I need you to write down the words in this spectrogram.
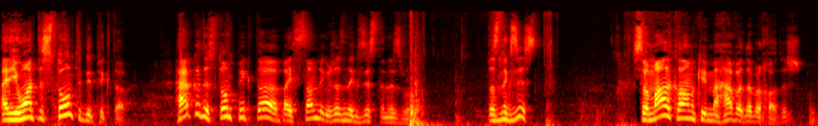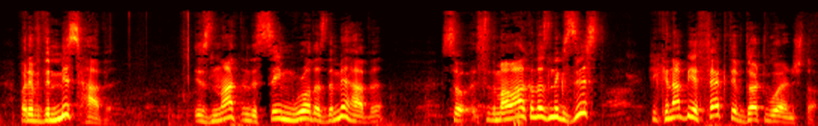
and you want the stone to be picked up. How could the stone be picked up by something which doesn't exist in Israel? Doesn't exist. So Malkalam can mahava dabar chodesh, but if the mishava is not in the same world as the mihava, so so the Malkalam doesn't exist. He cannot be effective dort wo and stuff.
